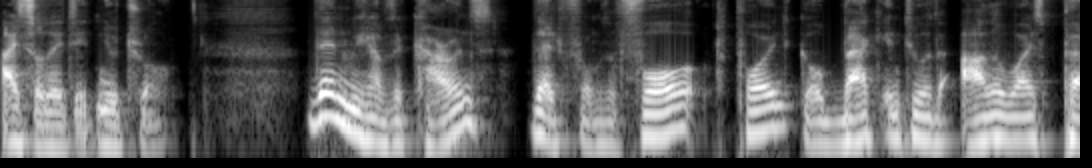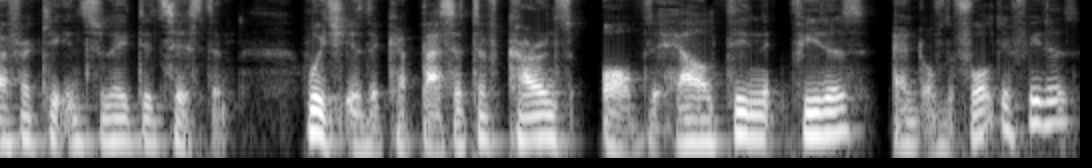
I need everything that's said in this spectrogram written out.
isolated neutral. Then we have the currents that from the fault point go back into the otherwise perfectly insulated system, which is the capacitive currents of the healthy feeders and of the faulty feeders.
